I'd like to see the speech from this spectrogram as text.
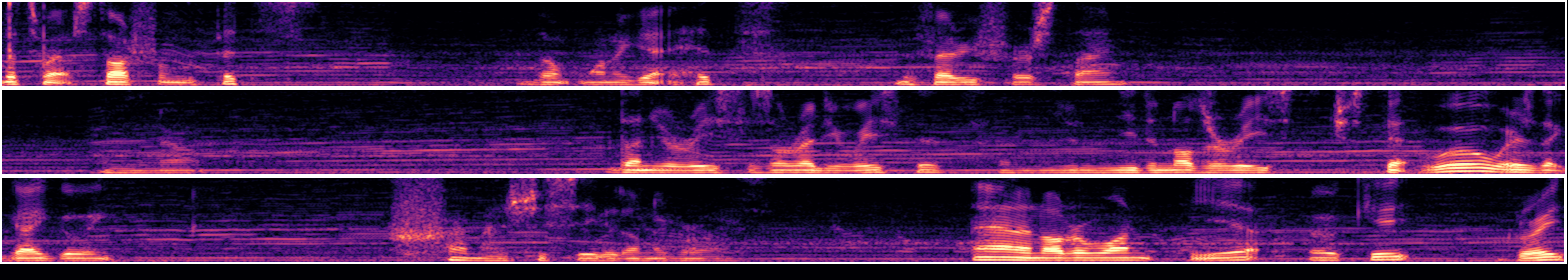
That's why I start from the pits. Don't want to get hit the very first time. As you know. Then your race is already wasted and you need another race to just get... Whoa, where's that guy going? I managed to save it on the grass. And another one. Yeah, okay. Great.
